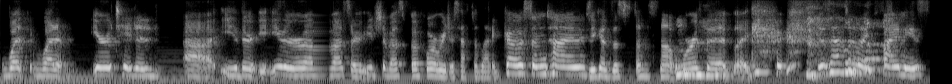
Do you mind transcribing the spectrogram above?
what what irritated uh, either either of us or each of us before. We just have to let it go sometimes because it's just not mm-hmm. worth it. Like just have to like find these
